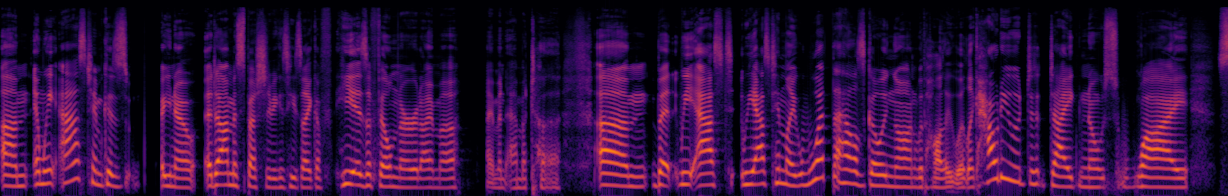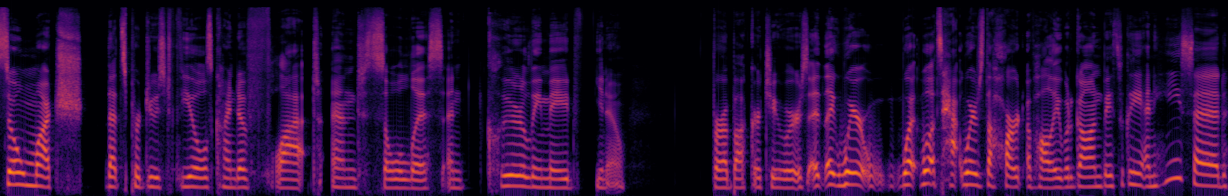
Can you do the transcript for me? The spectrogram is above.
Um, and we asked him because you know Adam, especially because he's like a he is a film nerd. I'm a I'm an amateur. Um, but we asked we asked him like, what the hell is going on with Hollywood? Like, how do you d- diagnose why so much that's produced feels kind of flat and soulless and clearly made, you know, for a buck or two or like where what what's ha- where's the heart of Hollywood gone basically? And he said.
